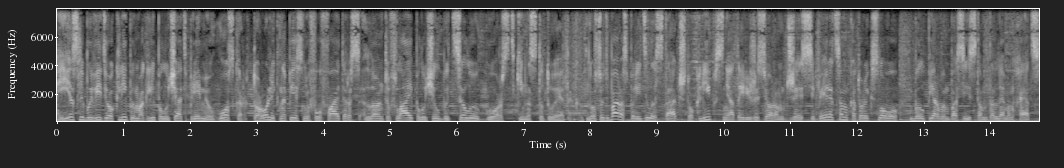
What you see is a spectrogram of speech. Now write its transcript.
И если бы видеоклипы могли получать премию «Оскар», то ролик на песню Foo Fighters «Learn to Fly» получил бы целую горсть киностатуэток. Но судьба распорядилась так, что клип, снятый режиссером Джесси Перецем, который, к слову, был первым басистом The Lemonheads,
